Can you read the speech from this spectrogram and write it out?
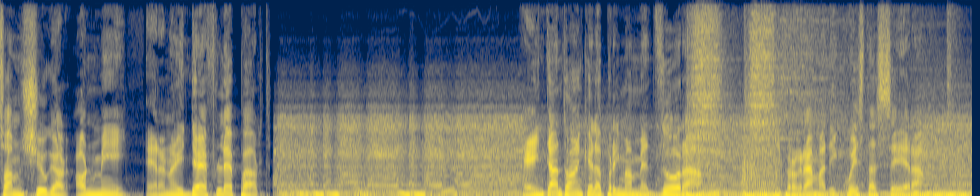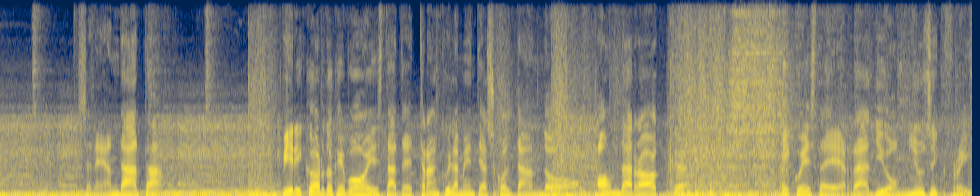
Some Sugar on Me. Erano i Def Leppard. E intanto anche la prima mezz'ora di programma di questa sera se n'è andata. Vi ricordo che voi state tranquillamente ascoltando Onda Rock e questa è Radio Music Free.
